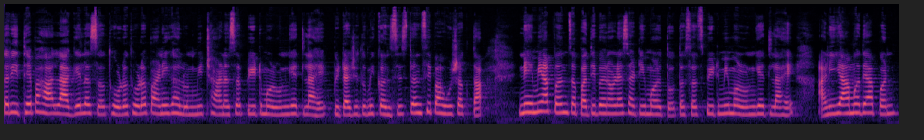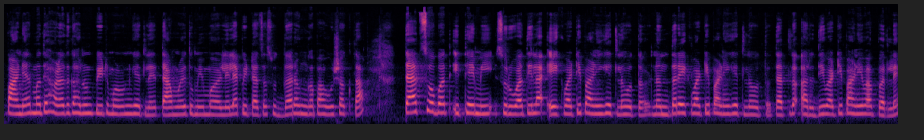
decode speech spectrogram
तर इथे पहा लागेल असं थोडं थोडं पाणी घालून मी छान असं पीठ मळून घेतलं आहे. पिठाची तुम्ही कन्सिस्टन्सी पाहू शकता. नेहमी आपण चपाती बनवण्यासाठी मळतो तसंच पीठ मी मळून घेतलं आहे. आणि यामध्ये आपण पाण्यामध्ये हळद घालून पीठ मळून घेतले त्यामुळे तुम्ही मळलेल्या पिठाचा सुद्धा रंग पाहू शकता. त्याचसोबत इथे मी सुरुवातीला एक वाटी पाणी घेतलं होतं नंतर एक वाटी पाणी घेतलं होतं त्यातलं अर्धी वाटी पाणी वापरले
